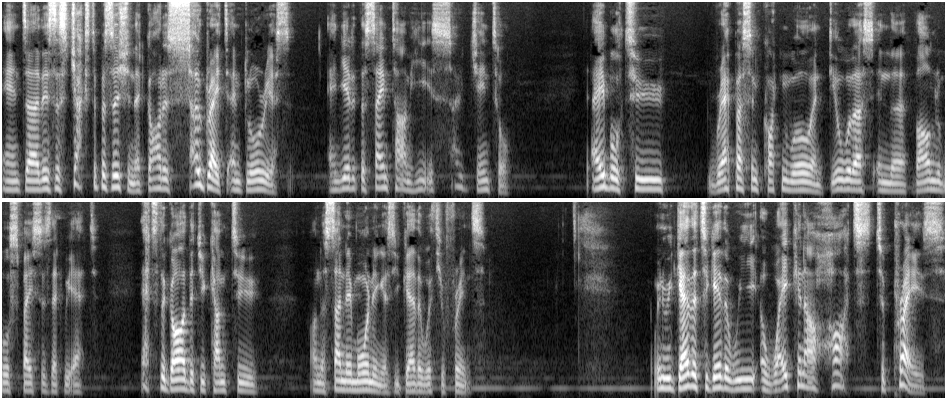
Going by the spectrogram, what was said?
And uh, there's this juxtaposition that God is so great and glorious, and yet at the same time, He is so gentle, able to wrap us in cotton wool and deal with us in the vulnerable spaces that we're at. That's the God that you come to on a Sunday morning as you gather with your friends. When we gather together, we awaken our hearts to praise,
